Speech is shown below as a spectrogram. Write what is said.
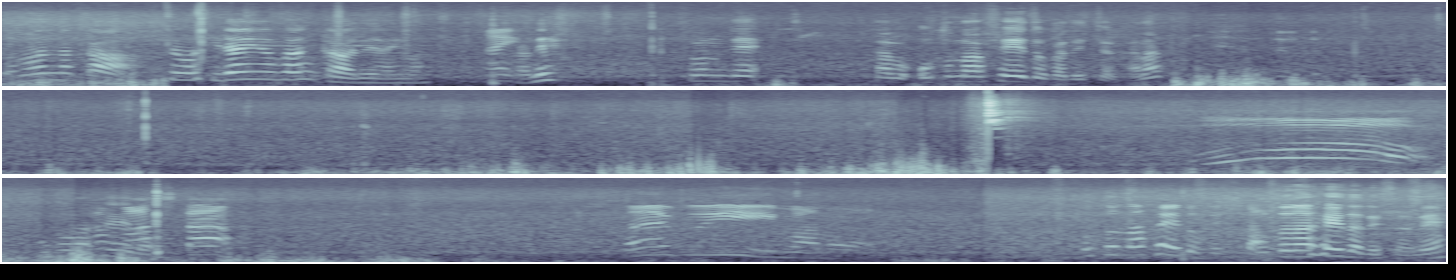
ど真ん中。今日左のバンカー狙いますはい。かねそんで多分大人フェードが出ちゃうかな。おお大人フェード。した。だいぶいい今の。大人フェードでした。大人フェードですよね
